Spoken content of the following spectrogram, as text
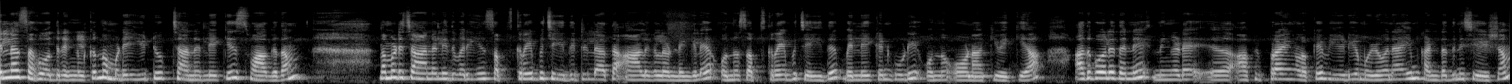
എല്ലാ സഹോദരങ്ങൾക്കും നമ്മുടെ യൂട്യൂബ് ചാനലിലേക്ക് സ്വാഗതം. നമ്മുടെ ചാനൽ ഇതുവരെയും സബ്സ്ക്രൈബ് ചെയ്തിട്ടില്ലാത്ത ആളുകളുണ്ടെങ്കിൽ ഒന്ന് സബ്സ്ക്രൈബ് ചെയ്ത് ബെല്ലൈക്കൺ കൂടി ഒന്ന് ഓണാക്കി വെക്കുക. അതുപോലെ തന്നെ നിങ്ങളുടെ അഭിപ്രായങ്ങളൊക്കെ വീഡിയോ മുഴുവനായും കണ്ടതിന് ശേഷം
